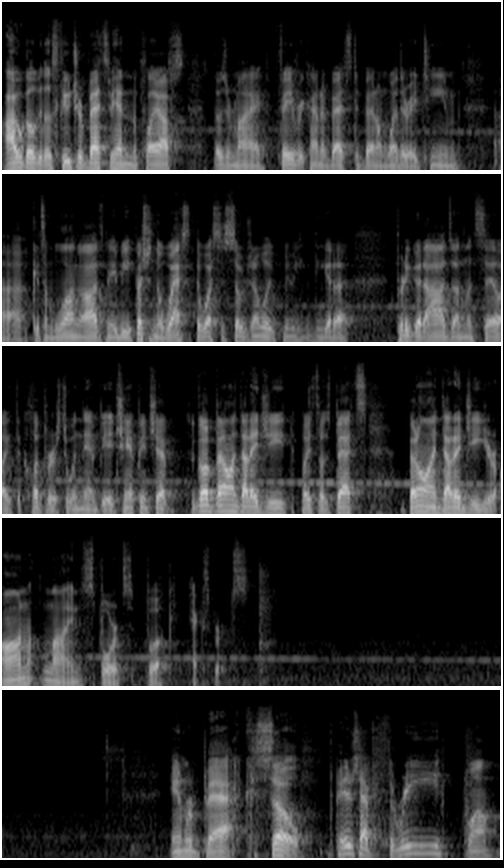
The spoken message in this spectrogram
I would go get those future bets we had in the playoffs. Those are my favorite kind of bets to bet on whether a team uh, get some long odds, maybe, especially in the West. The West is so jumbled. Maybe you can get a pretty good odds on, let's say, like the Clippers to win the NBA championship. So go to betonline.ag to place those bets. Betonline.ag, your online sports book experts. And we're back. So the Pacers have three, well,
